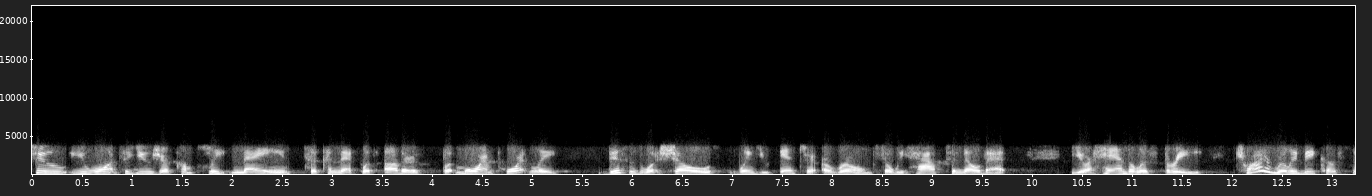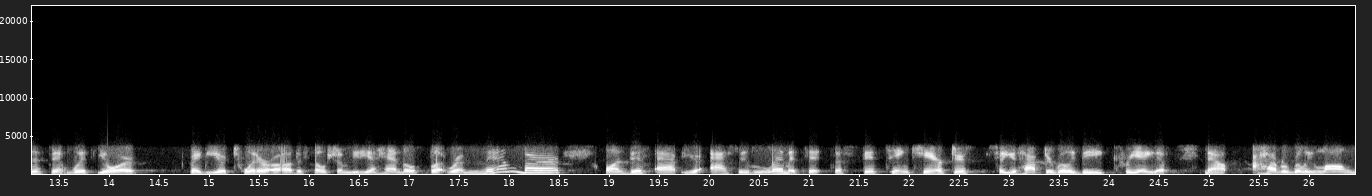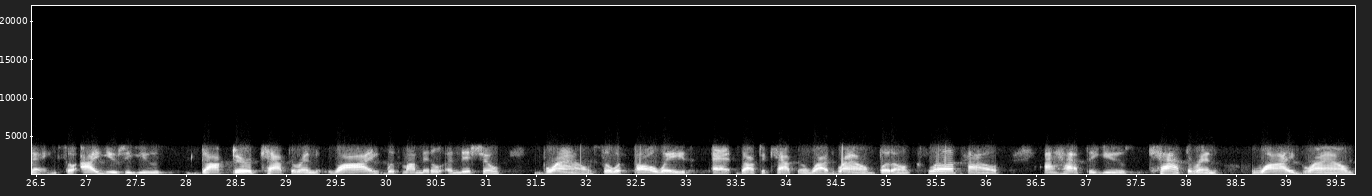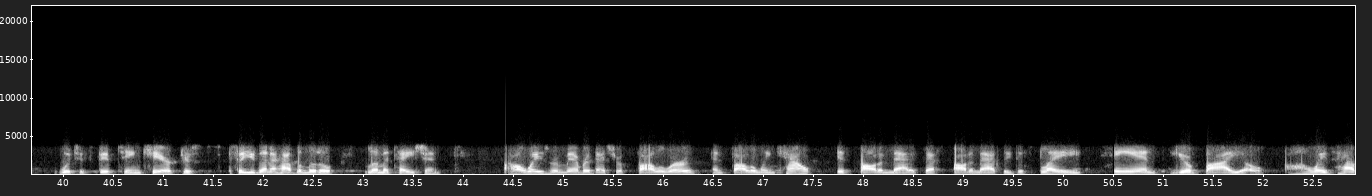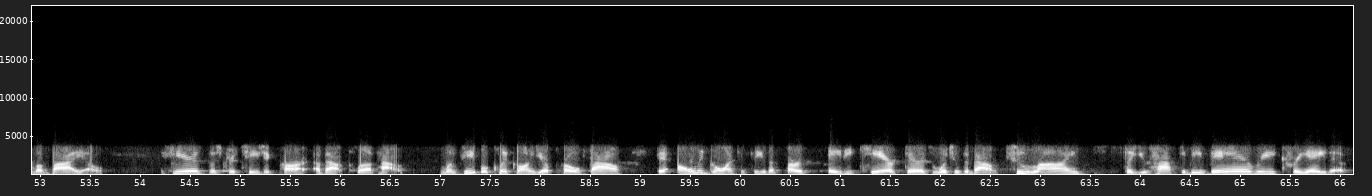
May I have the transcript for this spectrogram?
Two, you want to use your complete name to connect with others, but more importantly, this is what shows when you enter a room. So we have to know that your handle is three. Try to really be consistent with your maybe your Twitter or other social media handles, but remember on this app, you're actually limited to 15 characters, so you have to really be creative. Now, I have a really long name, so I usually use Dr. Catherine Y with my middle initial, Brown. So it's always at Dr. Catherine Y Brown. But on Clubhouse, I have to use Catherine Y Brown, which is 15 characters. So you're going to have a little limitation. Always remember that your followers and following count is automatic. That's automatically displayed And your bio. Always have a bio. Here's the strategic part about Clubhouse. When people click on your profile, they're only going to see the first 80 characters, which is about two lines. So you have to be very creative.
